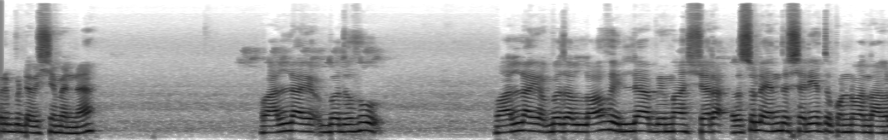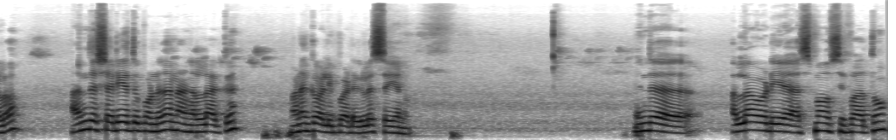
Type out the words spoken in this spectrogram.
குறிப்பிட்ட விஷயம் என்ன? அல்லா யபதுஹு அல்லா அல்லாஹு இல்லா பிமா ஷரா ரசுல்லா எந்த சரியத்தை கொண்டு வந்தாங்களோ அந்த சரியத்தை கொண்டு தான் நாங்கள் அல்லாவுக்கு வணக்க வழிபாடுகளை செய்யணும். இந்த அல்லாஹ்வுடைய அஸ்மா சிஃபாத்தும்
